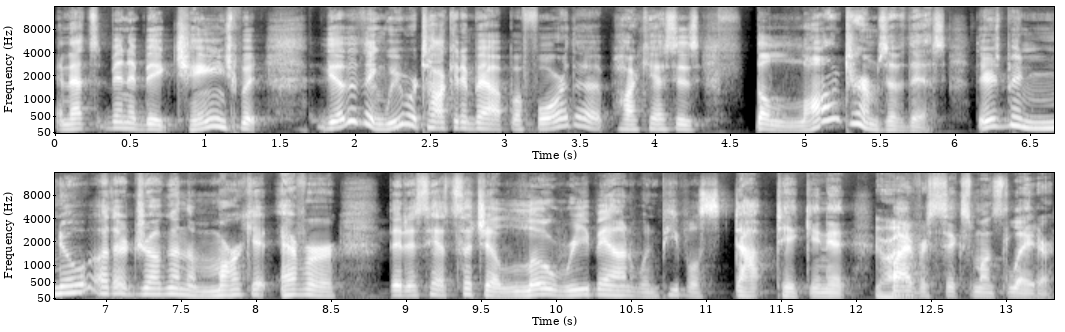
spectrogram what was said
and that's been a big change. But the other thing we were talking about before the podcast is the long terms of this. There's been no other drug on the market ever that has had such a low rebound when people stop taking it right. five or six months later.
